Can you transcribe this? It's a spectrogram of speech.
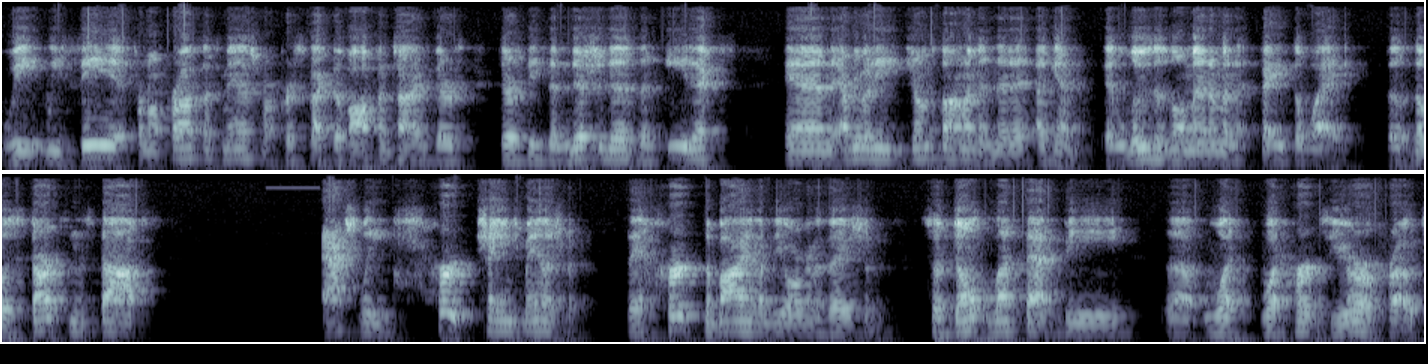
we we see it from a process management perspective. Oftentimes, there's there's these initiatives and edicts, and everybody jumps on them, and then it, again, it loses momentum and it fades away. Th those starts and stops actually hurt change management. They hurt the buy-in of the organization. So don't let that be uh, what what hurts your approach.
